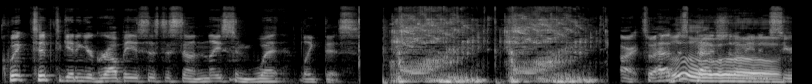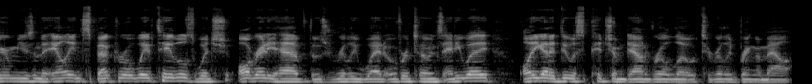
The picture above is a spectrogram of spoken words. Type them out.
Quick tip to getting your growl basses to sound nice and wet like this. Alright, so I have this patch that I made in Serum using the Alien Spectral wavetables, which already have those really wet overtones anyway. All you gotta do is pitch them down real low to really bring them out.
